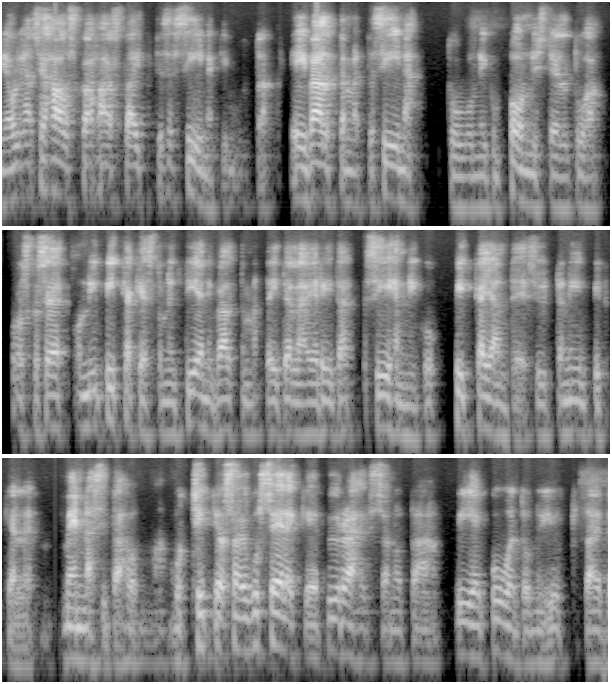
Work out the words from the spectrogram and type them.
niin olihan se hauskaa haastaa itsensä siinäkin, mutta ei välttämättä siinä tullut niin ponnisteltua koska se on niin pitkäkestoinen tie, niin välttämättä itsellä ei riitä siihen niin kuin pitkäjänteisyyttä niin pitkälle mennä sitä hommaa. Mutta sitten jos on joku selkeä pyrähys, sanotaan viiden, kuuden tunnin juttu tai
